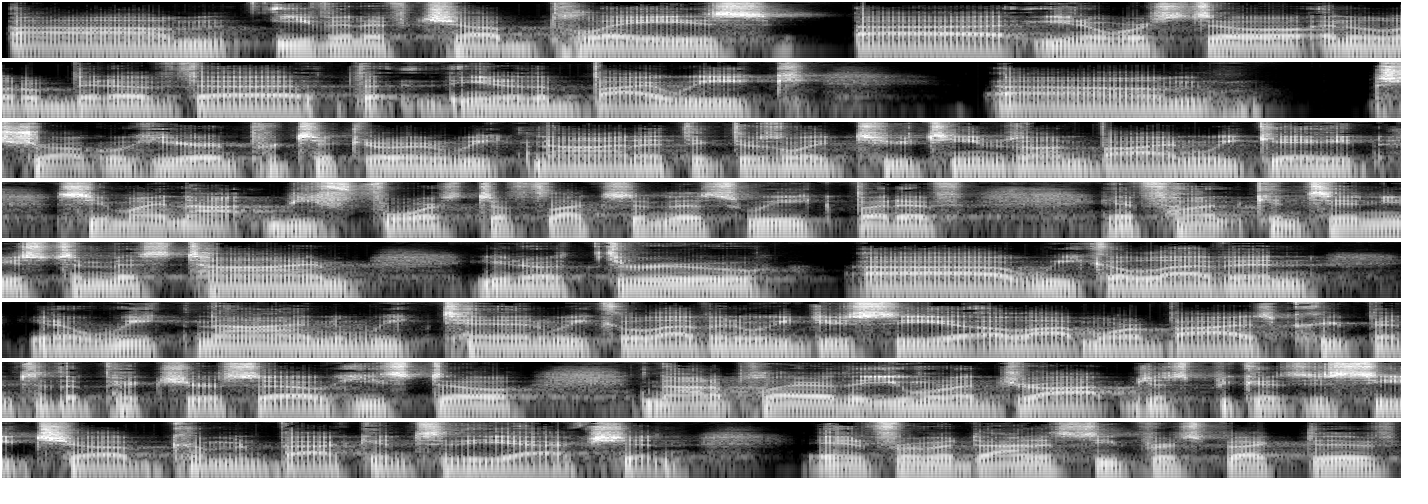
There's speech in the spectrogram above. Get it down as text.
Um, even if Chubb plays, uh, you know, we're still in a little bit of the, the you know, the bye week um, struggle here, in particular in week nine. I think there's only two teams on by in week eight, so you might not be forced to flex him this week. But if if Hunt continues to miss time, you know, through uh, week eleven, you know, week nine, week ten, week eleven, we do see a lot more buys creep into the picture. So he's still not a player that you want to drop just because you see Chubb coming back into the action. And from a dynasty perspective,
